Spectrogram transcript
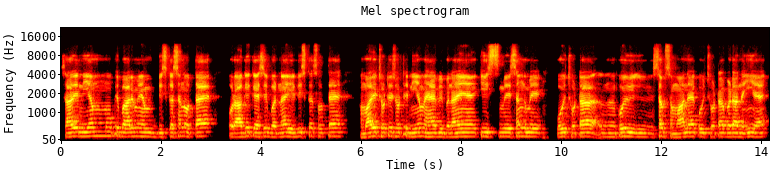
सारे नियमों के बारे में हम डिस्कशन होता है और आगे कैसे बढ़ना है, ये डिस्कस होता है। हमारे छोटे छोटे नियम है, अभी बनाए हैं कि इसमें, संघ में कोई छोटा, कोई सब समान है, कोई छोटा बड़ा नहीं है।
